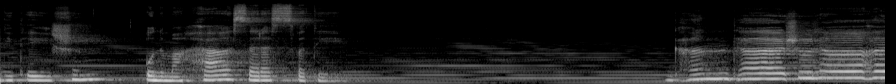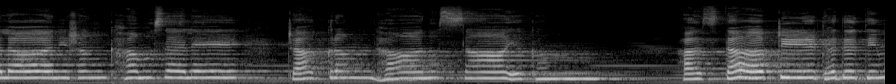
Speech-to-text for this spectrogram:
meditation उन्महा सरस्वतीशुलाहलानि शङ्खमुसले चक्रं धानुस्सायकम् हस्ताब्जीर्धदतिं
